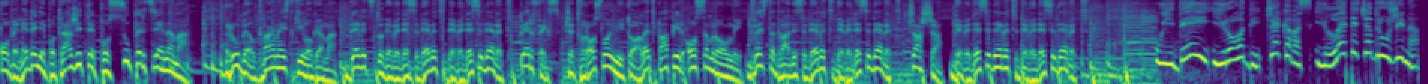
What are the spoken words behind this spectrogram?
Ove nedelje potražite po super cijenama. Rubel 12 kg, 999,99. Perfex, četvoroslojni toalet papir 8 rolni, 229,99. Čaša, 99,99. U ideji i rodi čeka vas i leteća družina.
